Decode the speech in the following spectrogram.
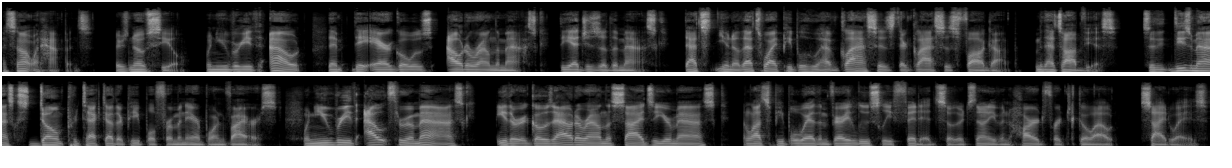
that's not what happens. There's no seal. When you breathe out, the, the air goes out around the mask, the edges of the mask. That's, you know, that's why people who have glasses, their glasses fog up. I mean, that's obvious. So th- these masks don't protect other people from an airborne virus. When you breathe out through a mask, either it goes out around the sides of your mask, and lots of people wear them very loosely fitted, so it's not even hard for it to go out sideways.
